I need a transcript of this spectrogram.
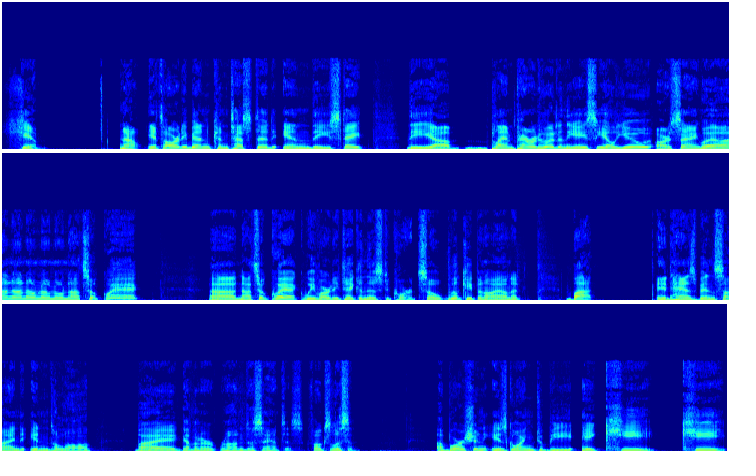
him. Now, it's already been contested in the state. The uh, Planned Parenthood and the ACLU are saying, well, no, no, no, no, not so quick. Uh, not so quick. We've already taken this to court, so we'll keep an eye on it. But it has been signed into law by Governor Ron DeSantis. Folks, listen. Abortion is going to be a key, key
